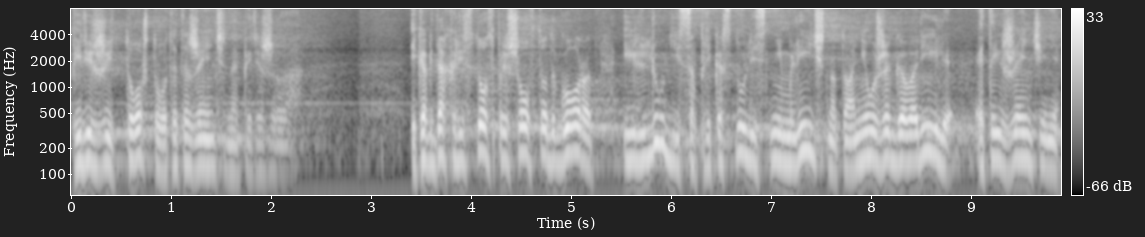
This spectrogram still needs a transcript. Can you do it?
пережить то, что вот эта женщина пережила. И когда Христос пришел в тот город, и люди соприкоснулись с Ним лично, то они уже говорили этой женщине,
